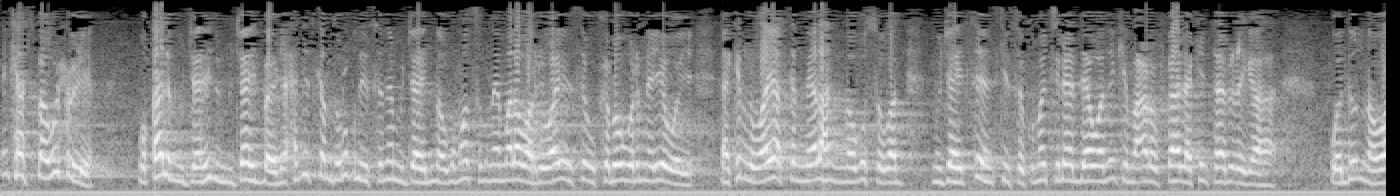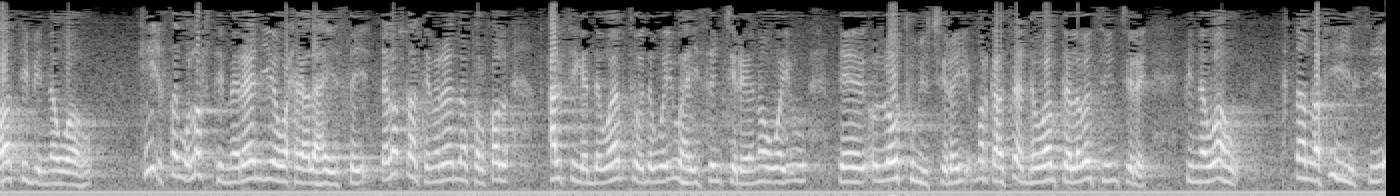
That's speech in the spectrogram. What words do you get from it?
ninkaas ba wuxuu yihi waqaala mujaahidu mujaahid ba yidhi xadiidkan duruqdiisana mujaahid nooguma sugnay mala waa riwaayo isagu kaba warinayo weye laakiin riwaayaatkan meelahan inoogu sugan mujaahid sanadkiisa kuma jireen de waa ninkii macruufkaha laakiin taabiciga ahaa. Wadu nawati binawahu kii isagu laf timireen iyo waxyaala haysay. Dee laftaa timireedna kol kol calfiga dawaabtooda way uhaysan jireen oo way u dee loo tumi jiray. Markaasaa dawaabta laba siin jiray. Binawahu isna lafihiisii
